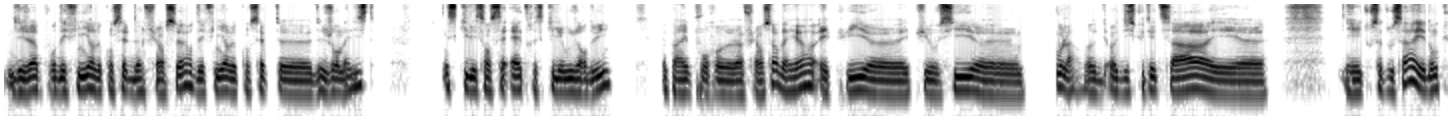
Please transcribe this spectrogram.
déjà pour définir le concept d'influenceur, définir le concept de journaliste, ce qu'il est censé être et ce qu'il est aujourd'hui. Pareil pour influenceur d'ailleurs. Et puis, et puis aussi, voilà, discuter de ça et, et tout ça, tout ça. Et donc,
